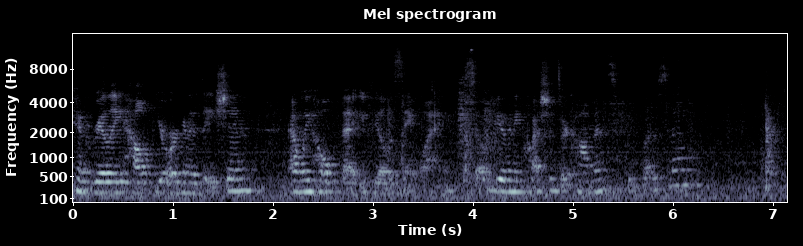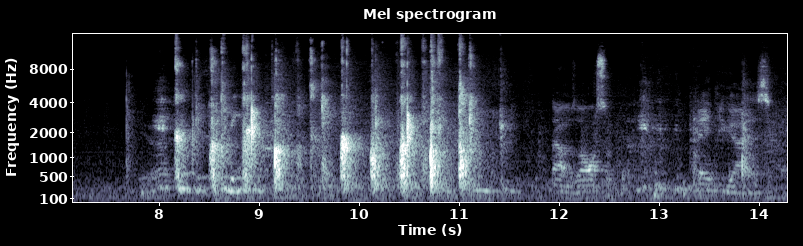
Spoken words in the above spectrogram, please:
can really help your organization, and we hope that you feel the same way. So if you have any questions or comments, please let us know. Thank you. That was awesome. Thank you guys a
